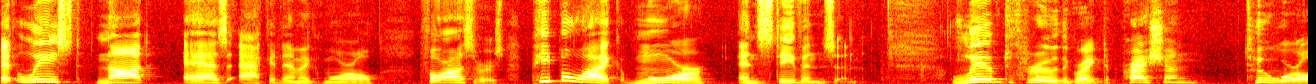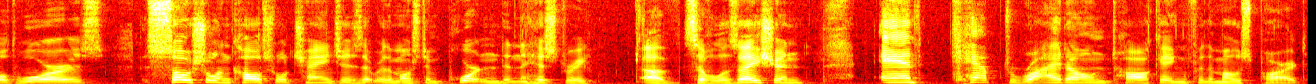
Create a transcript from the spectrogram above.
at least not as academic moral philosophers. People like Moore and Stevenson lived through the Great Depression, two world wars, social and cultural changes that were the most important in the history of civilization, and kept right on talking for the most part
